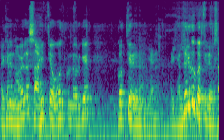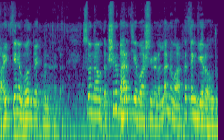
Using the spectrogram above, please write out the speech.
ಯಾಕೆಂದರೆ ನಾವೆಲ್ಲ ಸಾಹಿತ್ಯ ಓದ್ಕೊಂಡವ್ರಿಗೆ ಗೊತ್ತಿದೆ ನನಗೆ. ಎಲ್ಲರಿಗೂ ಗೊತ್ತಿದೆ ಸಾಹಿತ್ಯನೇ ಓದಬೇಕು ಅಂತಲ್ಲ. ಸೊ ನಾವು ದಕ್ಷಿಣ ಭಾರತೀಯ ಭಾಷೆಗಳೆಲ್ಲ ನಾವು ಅಕ್ಕ ತಂಗಿಯರು ಹೌದು.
